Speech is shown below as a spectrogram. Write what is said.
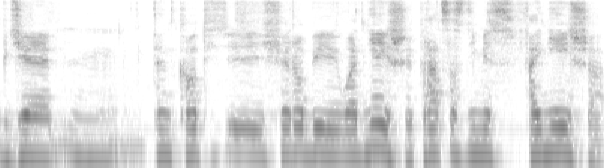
gdzie mm, ten kod y, się robi ładniejszy, praca z nim jest fajniejsza.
